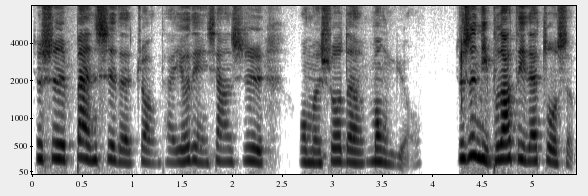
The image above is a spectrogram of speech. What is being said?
就是办事的状态，有点像是我们说的梦游，就是你不知道自己在做什么，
